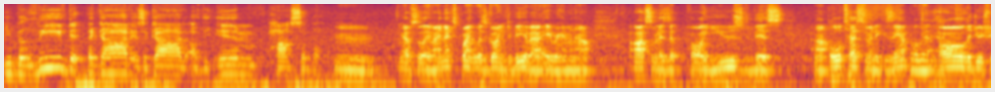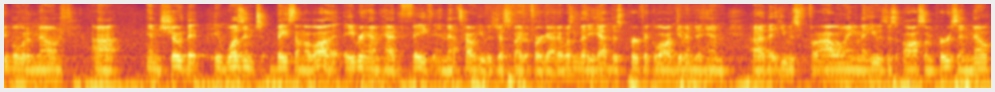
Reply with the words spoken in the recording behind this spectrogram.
He believed that God is a God of the impossible. Mm, absolutely. My next point was going to be about Abraham and how awesome it is that Paul used this uh, Old Testament example that all the Jewish people would have known uh, and showed that it wasn't based on the law, that Abraham had faith, and that's how he was justified before God. It wasn't that he had this perfect law given to him uh, that he was following, and that he was this awesome person. No,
